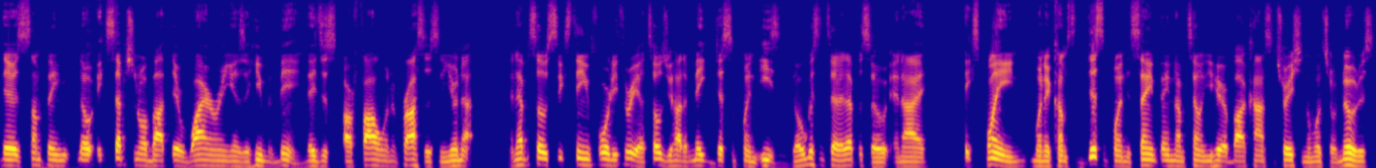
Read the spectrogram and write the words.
there's something no exceptional about their wiring as a human being. They just are following the process and you're not. In episode 1643, I told you how to make discipline easy. Go listen to that episode and I explain when it comes to discipline, the same thing I'm telling you here about concentration and what you'll notice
